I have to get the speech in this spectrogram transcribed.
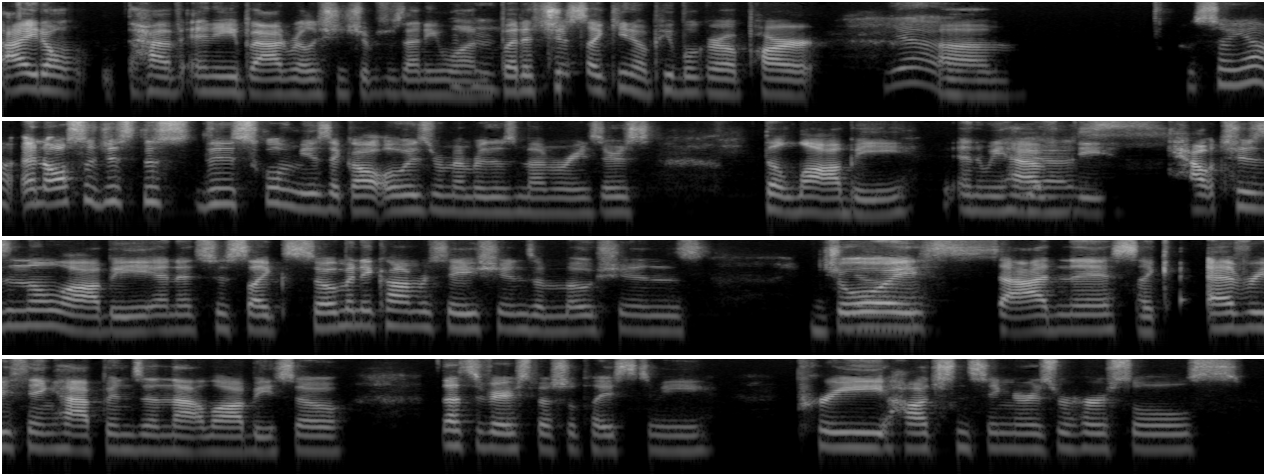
I don't have any bad relationships with anyone, Mhm. but it's just like, you know, people grow apart. yeah. Um so yeah, and also just this this school of music, I'll always remember those memories. There's the lobby and we have the Yes. couches in the lobby and it's just like so many conversations, emotions, joy, Yeah. sadness, like everything happens in that lobby. So that's a very special place to me. Pre Hodgson Singers rehearsals.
